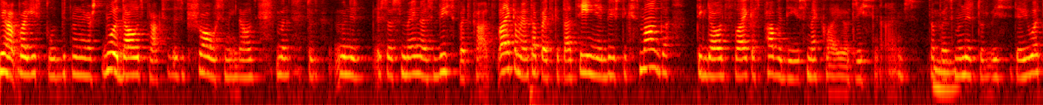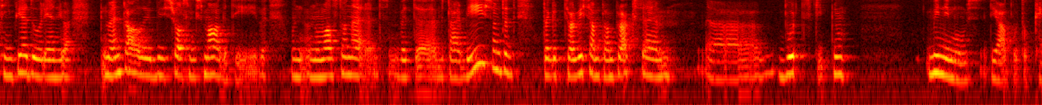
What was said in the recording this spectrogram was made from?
jā, vajag izplūt, bet man vienkārši ļoti daudz prakses. Es esmu šausmīgi daudz. Man, tur, man ir, es esmu mēģinājis visu pēc kārtas. Laikam jau tāpēc, ka tā cīņa ir bijusi tik smaga, tik daudz laika pavadījusi meklējot risinājumus. Tāpēc mm. man ir tur visi tie jociņi, piedūrieni, jo mentāli bija šausmīgi smaga dzīve. Un, un no malas to neredz. Bet, uh, bet tā ir bijis. Un tad, tagad ar visām tām praksēm, uh, burtiski nu, minimums ir jābūt ok.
